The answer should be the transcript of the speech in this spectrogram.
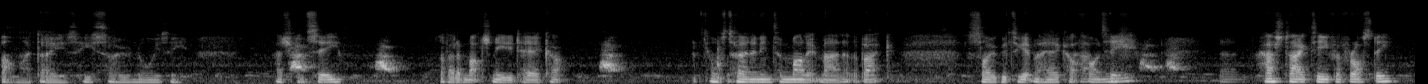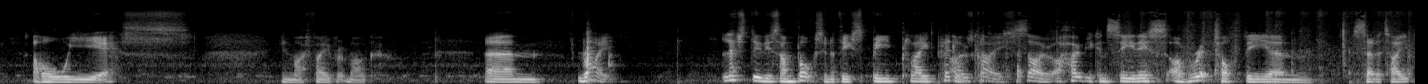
oh my days, he's so noisy. As you can see, I've had a much needed haircut. I was turning into mullet man at the back. So good to get my haircut finally. Um, Hashtag T for Frosty. Oh yes, in my favourite mug. Um, right, let's do this unboxing of these Speedplay pedals. Okay, guys. so I hope you can see this. I've ripped off the um, sellotape,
